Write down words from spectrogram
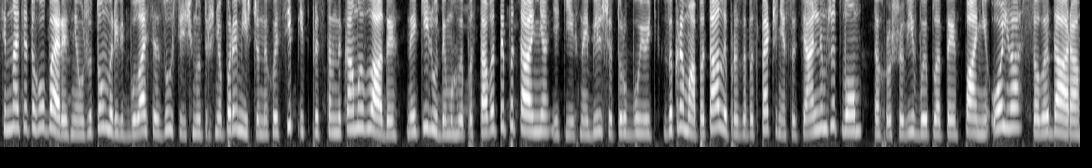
17 березня у Житомирі відбулася зустріч внутрішньопереміщених осіб із представниками влади, на які люди могли поставити питання, які їх найбільше турбують. Зокрема, питали про забезпечення соціальним житлом та грошові виплати. Пані Ольга Соледара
